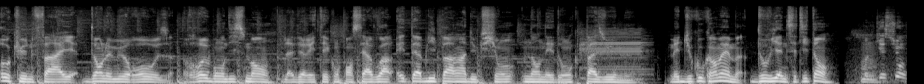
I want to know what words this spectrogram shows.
Aucune faille dans le mur rose. Rebondissement. La vérité qu'on pensait avoir établie par induction n'en est donc pas une. Mais du coup quand même, d'où viennent ces titans Bonne question.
